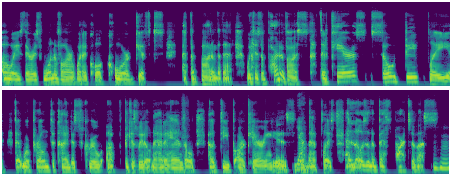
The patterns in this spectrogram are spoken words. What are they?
always, there is one of our what I call core gifts at the bottom of that, which is a part of us that cares so deeply that we're prone to kind of screw up because we don't know how to handle how deep our caring is Yeah. in that place. And those are the best parts of us. hmm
